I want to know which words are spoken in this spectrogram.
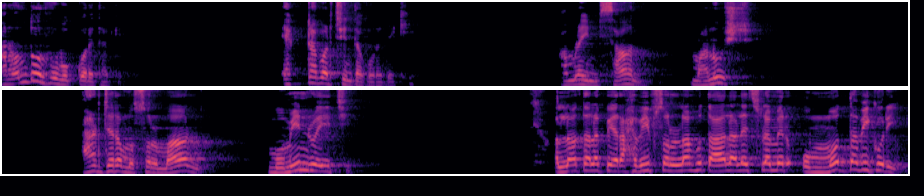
আনন্দ উপভোগ করে থাকে। একটাবার চিন্তা করে দেখি। আমরা ইনসান, মানুষ। আর যারা মুসলমান, মুমিন রয়েছি। আল্লাহ তালা পেয়ারা হাবিব সাল্লাহ তাল আল ইসলামের উম্মত দাবি করি,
